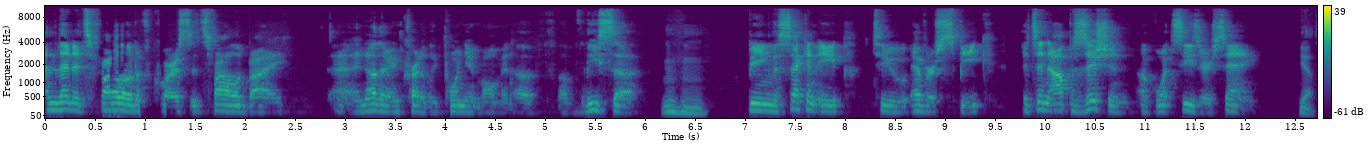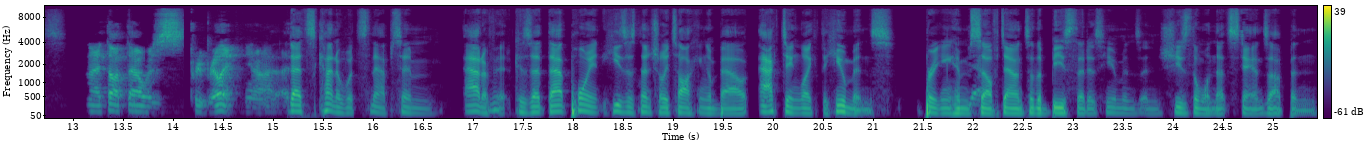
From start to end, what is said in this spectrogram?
And then it's followed, of course, it's followed by another incredibly poignant moment of of Lisa mm-hmm. being the second ape to ever speak. It's in opposition of what Caesar's saying. Yes. And I thought that was pretty brilliant. You know, that's kind of what snaps him out of it because at that point he's essentially talking about acting like the humans bringing himself yeah. down to the beast that is humans and she's the one that stands up and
